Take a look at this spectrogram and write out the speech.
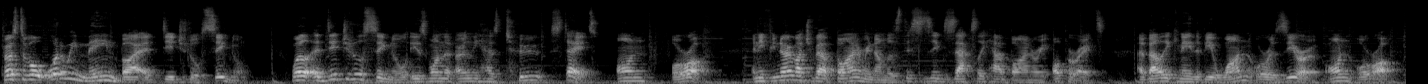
First of all, what do we mean by a digital signal? Well, a digital signal is one that only has two states, on or off. And if you know much about binary numbers, this is exactly how binary operates. A value can either be a 1 or a 0, on or off.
